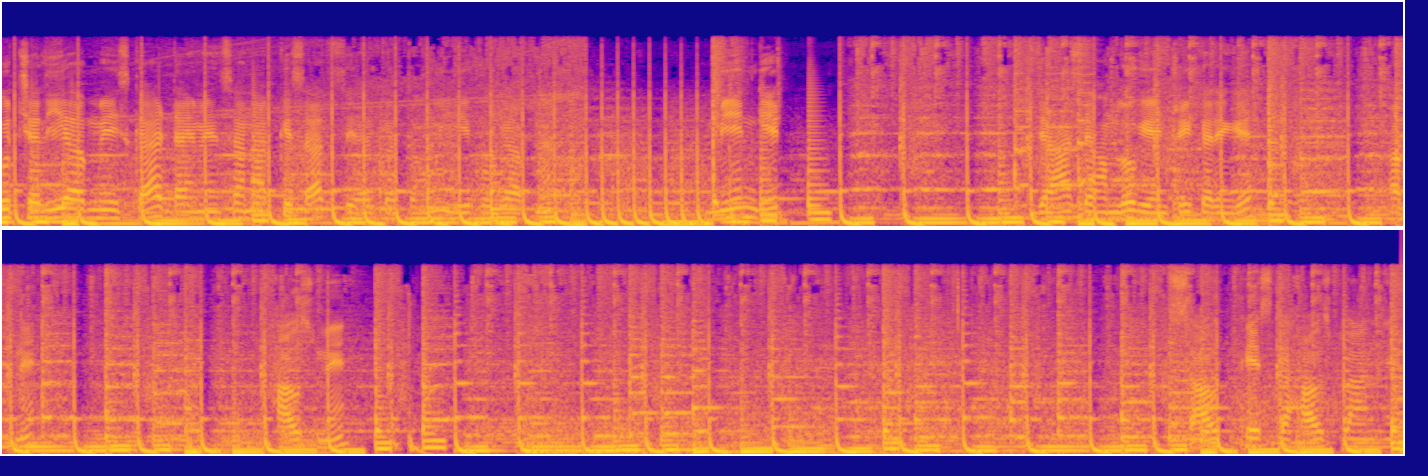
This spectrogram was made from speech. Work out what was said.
तो चलिए अब मैं इसका डायमेंशन आपके साथ शेयर करता हूँ। ये हो गया अपना मेन गेट जहाँ से हम लोग एंट्री करेंगे अपने हाउस में। साउथ फेस का हाउस प्लान है।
